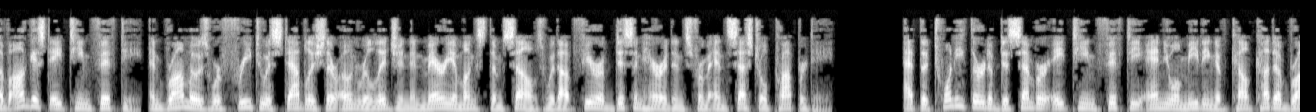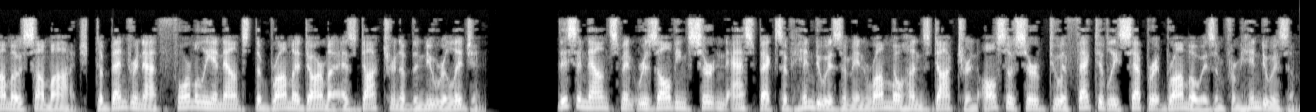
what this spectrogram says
of August 1850, and Brahmos were free to establish their own religion and marry amongst themselves without fear of disinheritance from ancestral property. At the 23 December 1850 annual meeting of Calcutta Brahmo Samaj, Debendranath formally announced the Brahma Dharma as doctrine of the new religion. This announcement resolving certain aspects of Hinduism in Ram Mohan's doctrine also served to effectively separate Brahmoism from Hinduism.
